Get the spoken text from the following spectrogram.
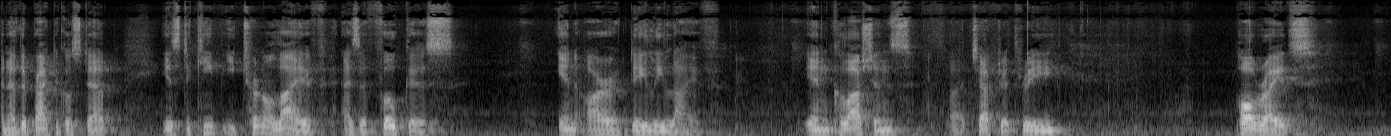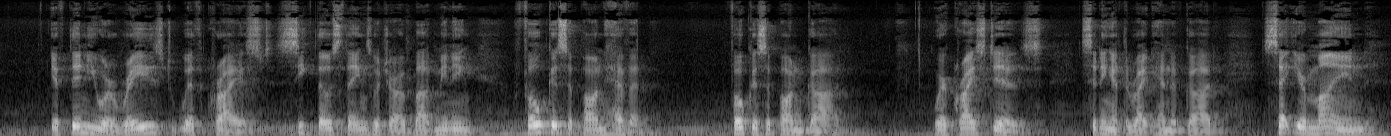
Another practical step is to keep eternal life as a focus in our daily life. In Colossians uh, chapter 3, Paul writes, if then you were raised with Christ, seek those things which are above, meaning focus upon heaven, focus upon God, where Christ is, sitting at the right hand of God. Set your mind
